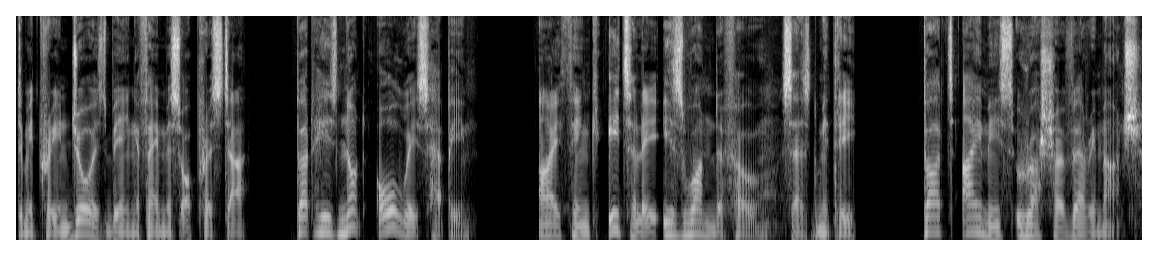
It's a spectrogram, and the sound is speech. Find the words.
Dmitry enjoys being a famous opera star, but he's not always happy. I think Italy is wonderful, says Dmitry, but I miss Russia very much.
